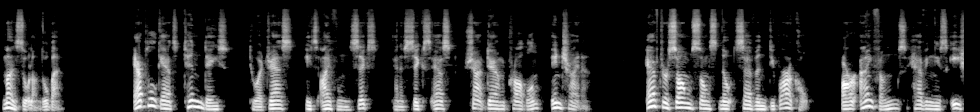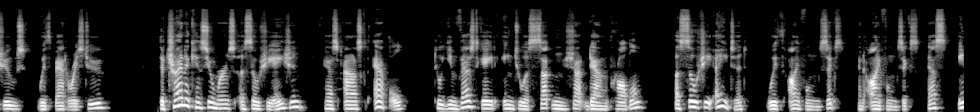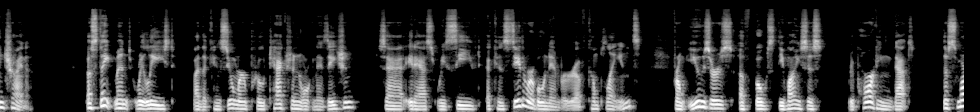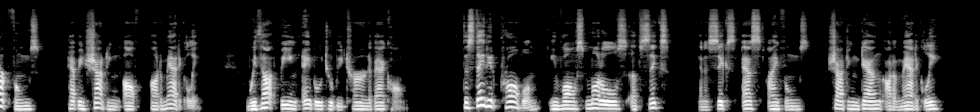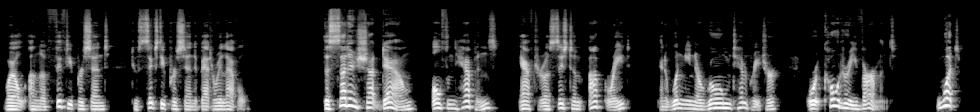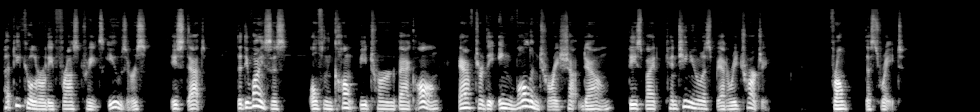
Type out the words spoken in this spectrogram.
慢速朗读版。Apple gets 10 days to address its iPhone 6 and 6s shutdown problem in China. After Samsung's Note 7 debacle, are iPhones having its issues with batteries too? The China Consumers Association has asked Apple to investigate into a sudden shutdown problem associated with iPhone 6 and iPhone 6s in China. A statement released by the Consumer Protection Organization said it has received a considerable number of complaints from users of both devices reporting that the smartphones have been shutting off automatically without being able to be turned back on. The stated problem involves models of 6 and 6S iPhones shutting down automatically while on a 50% to 60% battery level. The sudden shutdown often happens after a system upgrade and when in a room temperature or colder environment. What particularly frustrates users is that the devices often can't be turned back on after the involuntary shutdown despite continuous battery charging. From the threat.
